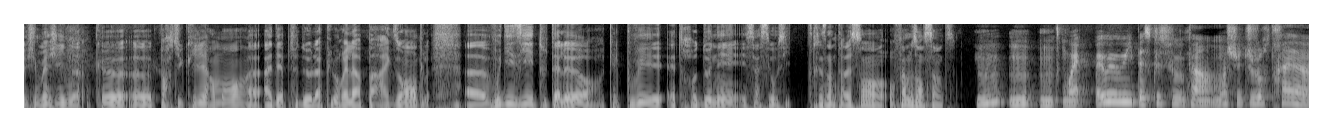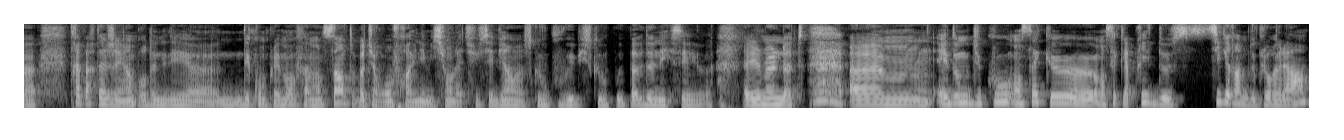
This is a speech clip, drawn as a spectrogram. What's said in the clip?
j'imagine que particulièrement adepte de la chlorella, par exemple. vous disiez tout à l'heure qu'elle pouvait être donnée, et ça c'est aussi très intéressant, aux femmes enceintes. Mmh, mmh, mmh. ouais, oui, oui, parce que enfin, moi je suis toujours très, euh, très partagée hein, pour donner des, euh, des, compléments aux femmes enceintes. Bah tiens, on fera une émission là-dessus, c'est bien euh, ce que vous pouvez puisque vous pouvez pas me donner. C'est, allez, je me le note. et donc du coup, on sait que, on sait que la prise de 6 grammes de chlorella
